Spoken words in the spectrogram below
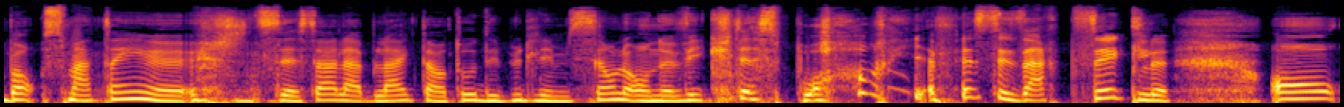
Bon, ce matin, euh, je disais ça à la blague tantôt au début de l'émission. On a vécu d'espoir. Il y avait ces articles. On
